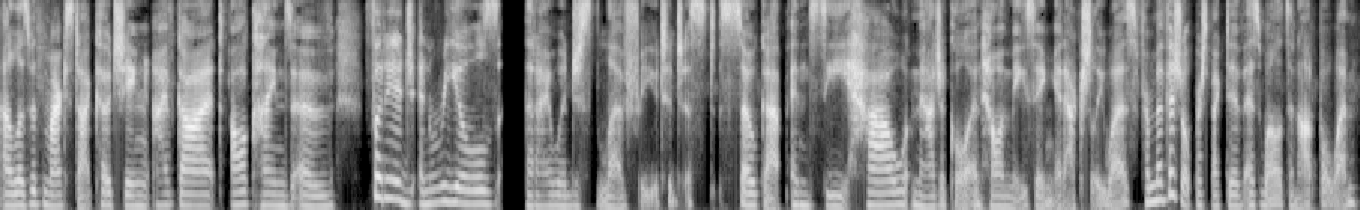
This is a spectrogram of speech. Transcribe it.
uh, elizabethmarx.coaching. I've got all kinds of footage and reels that I would just love for you to just soak up and see how magical and how amazing it actually was from a visual perspective as well as an audible one.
